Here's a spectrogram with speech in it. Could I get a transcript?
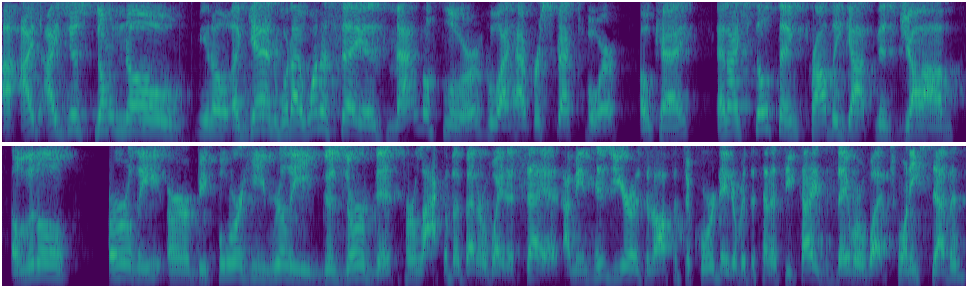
I, I just don't know. You know, again, what I want to say is Matt LaFleur, who I have respect for, okay, and I still think probably got this job a little early or before he really deserved it, for lack of a better way to say it. I mean, his year as an offensive coordinator with the Tennessee Titans, they were what 27th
